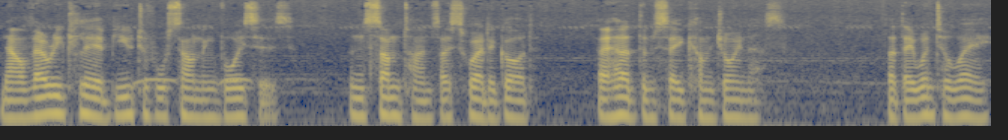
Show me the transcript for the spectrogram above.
Now very clear, beautiful sounding voices, and sometimes I swear to God, I heard them say, Come join us. But they went away.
